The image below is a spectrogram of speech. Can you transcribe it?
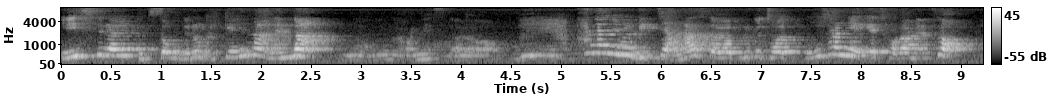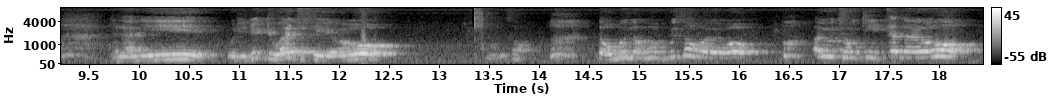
이스라엘 백성들은 그렇게 했나 안 했나? 안 했어요. 하나님을 믿지 않았어요. 그리고 저 우상에게 절하면서 하나님 우리를 도와주세요. 하면서 너무너무 무서워요. 아유 저기 있잖아요.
